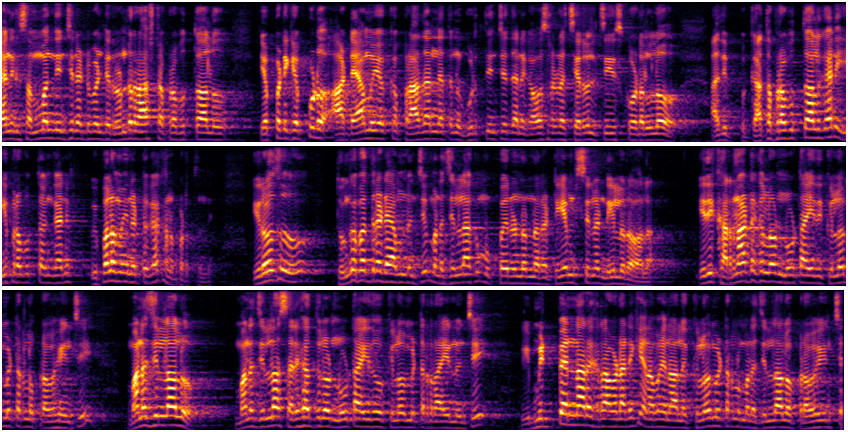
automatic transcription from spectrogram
దానికి సంబంధించినటువంటి రెండు రాష్ట్ర ప్రభుత్వాలు ఎప్పటికెప్పుడు ఆ డ్యాము యొక్క ప్రాధాన్యతను గుర్తించి దానికి అవసరమైన చర్యలు తీసుకోవడంలో అది గత ప్రభుత్వాలు కానీ ఈ ప్రభుత్వం కానీ విఫలమైనట్టుగా కనపడుతుంది. ఈరోజు తుంగభద్ర డ్యామ్ నుంచి మన జిల్లాకు ముప్పై రెండున్నర టీఎంసీల నీళ్ళు రావాలా? ఇది కర్ణాటకలో నూట ఐదు కిలోమీటర్లు ప్రవహించి మన జిల్లాలో మన జిల్లా సరిహద్దులో నూట ఐదో కిలోమీటర్ రాయి నుంచి మిడ్ పెన్నార్కి రావడానికి ఎనభై నాలుగు కిలోమీటర్లు మన జిల్లాలో ప్రవహించి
